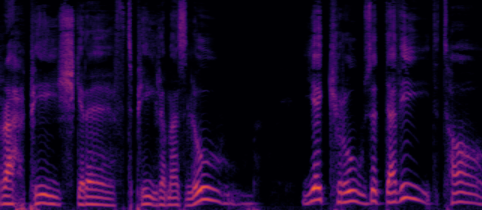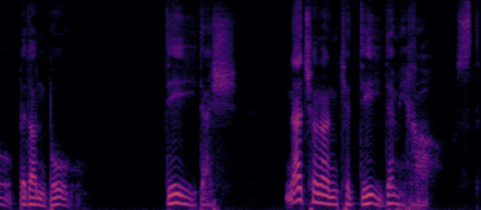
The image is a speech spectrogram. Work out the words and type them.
ره پیش گرفت پیر مظلوم یک روز دوید تا بدان بوم. دیدش نه چنان که دیده می‌خواست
